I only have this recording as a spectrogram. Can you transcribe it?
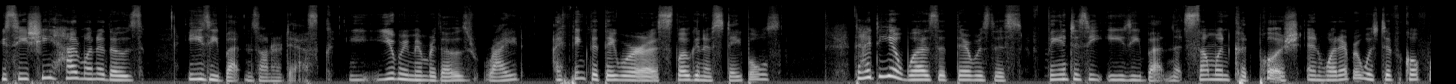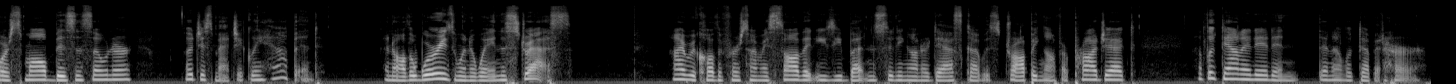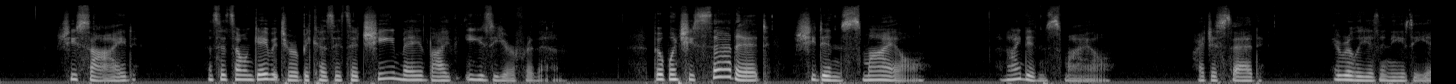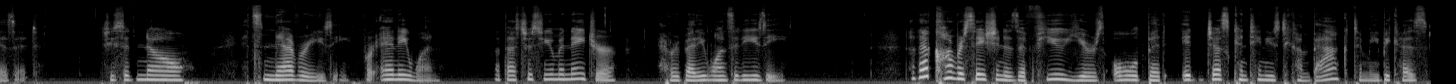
You see, she had one of those easy buttons on her desk. Y- you remember those, right? I think that they were a slogan of Staples. The idea was that there was this fantasy easy button that someone could push, and whatever was difficult for a small business owner, it just magically happened. And all the worries went away and the stress. I recall the first time I saw that easy button sitting on her desk. I was dropping off a project. I looked down at it and then I looked up at her. She sighed and said someone gave it to her because it said she made life easier for them. But when she said it, she didn't smile. And I didn't smile. I just said, It really isn't easy, is it? She said, No, it's never easy for anyone. But that's just human nature. Everybody wants it easy. Now, that conversation is a few years old, but it just continues to come back to me because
